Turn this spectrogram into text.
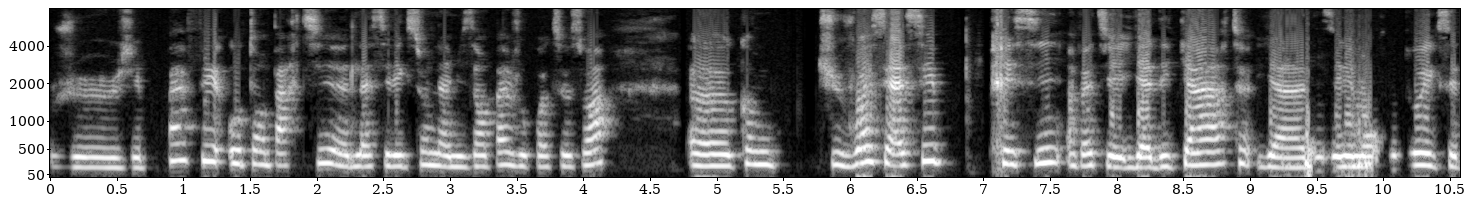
je j'ai pas fait autant partie euh, de la sélection de la mise en page ou quoi que ce soit. comme tu vois, c'est assez précis. En fait, il y, a des cartes, il y a des éléments photos, etc.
